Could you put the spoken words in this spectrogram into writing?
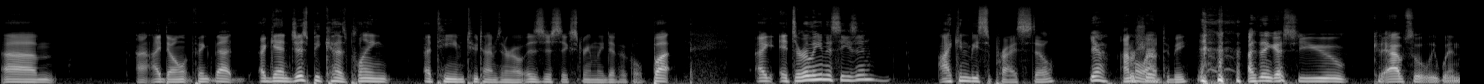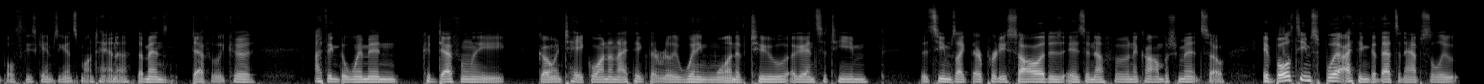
Um, I I don't think that again, just because playing a team two times in a row is just extremely difficult. But I, it's early in the season. I can be surprised still. yeah, I'm allowed sure. to be. I think SU could absolutely win both these games against Montana. The men's definitely could. I think the women could definitely go and take one, and I think that really winning one of two against a team that seems like they're pretty solid is, is enough of an accomplishment. So if both teams split, I think that that's an absolute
